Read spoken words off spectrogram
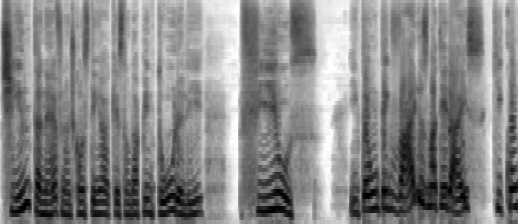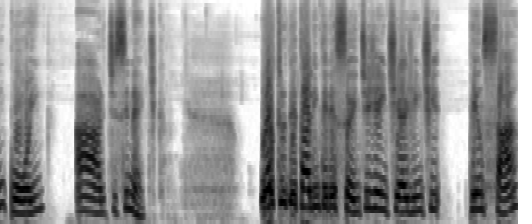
tinta, né? Afinal de contas, tem a questão da pintura ali, fios. Então, tem vários materiais que compõem a arte cinética. Outro detalhe interessante, gente, é a gente pensar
